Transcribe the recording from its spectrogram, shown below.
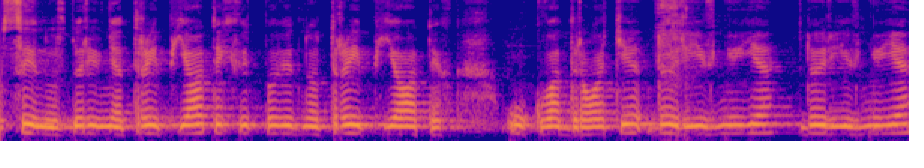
синус дорівнює 3 п'ятих, відповідно 3 п'ятих у квадраті дорівнює, дорівнює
